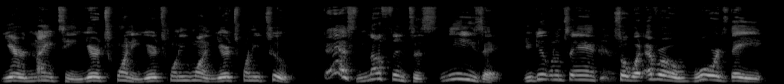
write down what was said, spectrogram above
year 19, year 20, year 21, year 22. That's nothing to sneeze at. You get what I'm saying? So whatever awards they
